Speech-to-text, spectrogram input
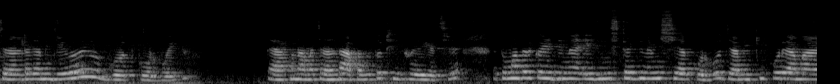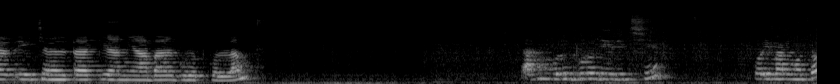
চ্যানেলটাকে আমি যেভাবে গ্রোথ করবই, তা এখন আমার চ্যানেলটা আপাতত ঠিক হয়ে গেছে। তোমাদেরকে এই দিনে, এই জিনিসটা একদিন আমি শেয়ার করব যে আমি কি করে আমার এই চ্যানেলটাকে আমি আবার গ্রোথ করলাম। এখন হলুদ গুঁড়ো দিয়ে দিচ্ছি, পরিমাণ মতো।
